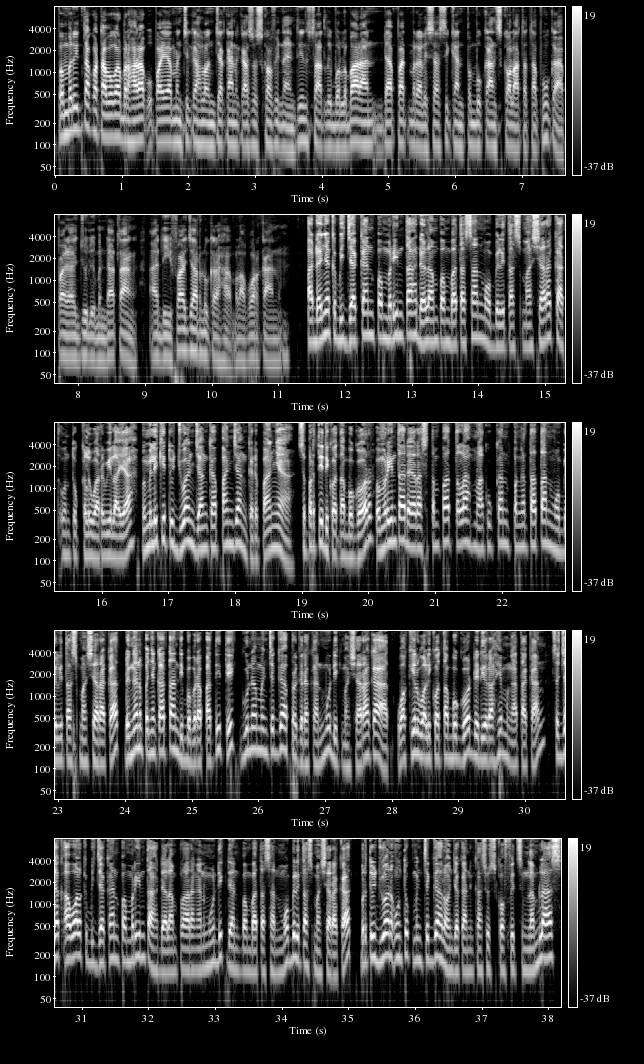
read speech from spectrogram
Pemerintah Kota Bogor berharap upaya mencegah lonjakan kasus COVID-19 saat libur lebaran dapat merealisasikan pembukaan sekolah tatap muka pada Juli mendatang. Adi Fajar Nugraha melaporkan. Adanya kebijakan pemerintah dalam pembatasan mobilitas masyarakat untuk keluar wilayah memiliki tujuan jangka panjang ke depannya. Seperti di Kota Bogor, pemerintah daerah setempat telah melakukan pengetatan mobilitas masyarakat dengan penyekatan di beberapa titik guna mencegah pergerakan mudik masyarakat. Wakil Wali Kota Bogor, Dedi Rahim, mengatakan, sejak awal kebijakan pemerintah dalam pelarangan mudik dan pembatasan mobilitas masyarakat bertujuan untuk mencegah lonjakan kasus COVID-19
